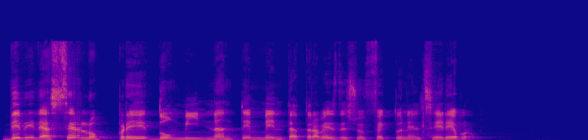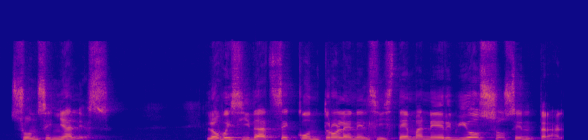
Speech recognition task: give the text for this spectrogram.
debe de hacerlo predominantemente a través de su efecto en el cerebro. Son señales. La obesidad se controla en el sistema nervioso central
